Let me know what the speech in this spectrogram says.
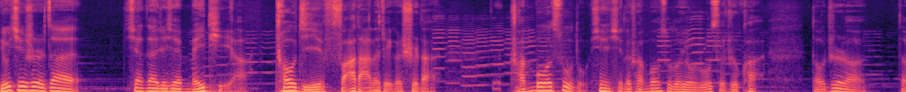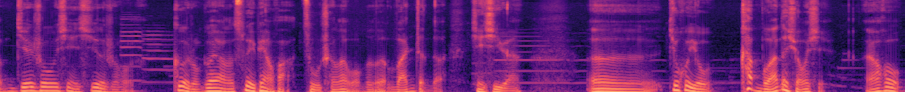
尤其是在现在这些媒体啊超级发达的这个时代，传播速度、信息的传播速度又如此之快。导致了咱们接收信息的时候，各种各样的碎片化组成了我们的完整的信息源，嗯，就会有看不完的消息，然后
